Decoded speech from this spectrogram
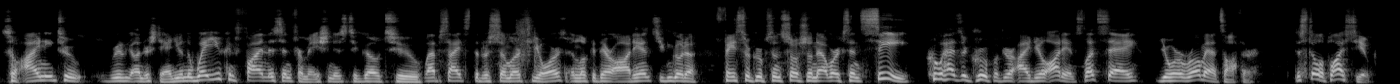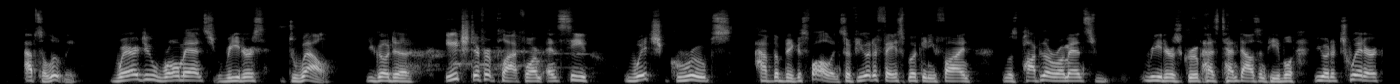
So I need to really understand you. And the way you can find this information is to go to websites that are similar to yours and look at their audience. You can go to Facebook groups and social networks and see who has a group of your ideal audience. Let's say you're a romance author. This still applies to you. Absolutely. Where do romance readers dwell? You go to each different platform and see which groups have the biggest following. So if you go to Facebook and you find the most popular romance readers group has 10,000 people, you go to Twitter,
